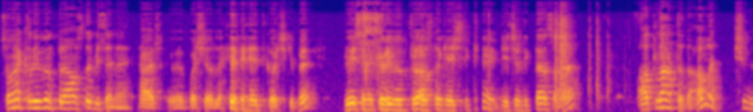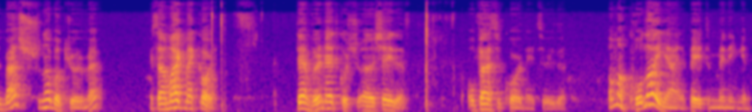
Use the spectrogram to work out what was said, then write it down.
Sonra Cleveland Browns'da bir sene her e, başarılı head coach gibi. Bir sene Cleveland Browns'ta geçtik, geçirdikten sonra Atlanta'da. Ama şimdi ben şuna bakıyorum hep. Mesela Mike McCoy. Denver'ın head coach e, şeydi. Offensive coordinator'ıydı. Ama kolay yani Peyton Manning'in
